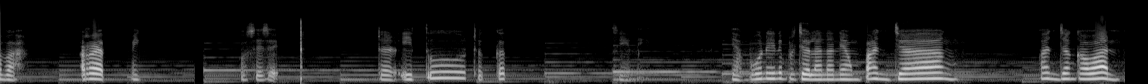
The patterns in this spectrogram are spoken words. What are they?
apa? Red mic. Oh cc dan itu deket sini. Ya ampun ini perjalanan yang panjang. Panjang kawan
